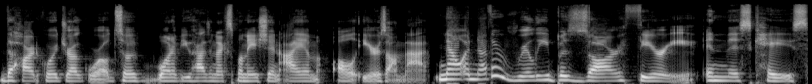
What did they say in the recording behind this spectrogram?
the hardcore drug world. So if one of you has an explanation, I am all ears on that. Now, another really bizarre theory in this case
